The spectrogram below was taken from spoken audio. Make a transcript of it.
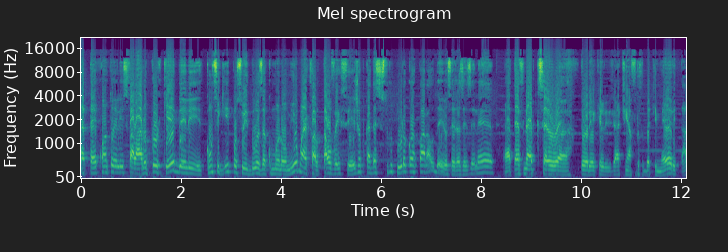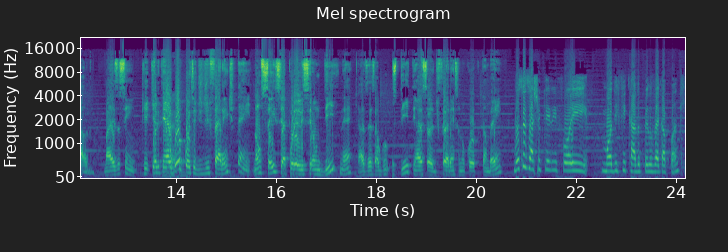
até quanto eles falaram o porquê dele conseguir possuir duas Akuma no Mi, o Marco fala, talvez seja por causa dessa estrutura corporal dele, ou seja, às vezes ele é, até na época que saiu a teoria que ele já tinha a fruta da Quimera e tal, né? Mas assim, que, que ele tem é. alguma coisa de diferente, tem. Não sei se é por ele ser um D, né? Às vezes alguns D tem essa diferença no corpo também. Vocês acham que ele foi modificado pelo Vegapunk?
